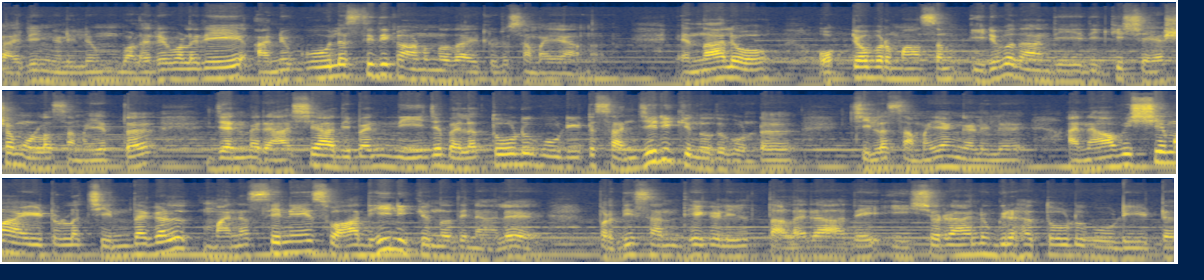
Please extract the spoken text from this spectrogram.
കാര്യങ്ങളിലും വളരെ വളരെ അനുകൂല സ്ഥിതി കാണുന്നതായിട്ടൊരു സമയമാണ് എന്നാലോ ഒക്ടോബർ മാസം ഇരുപതാം തീയതിക്ക് ശേഷമുള്ള സമയത്ത് ജന്മരാശ്യാധിപൻ നീചബലത്തോടു കൂടിയിട്ട് സഞ്ചരിക്കുന്നത് കൊണ്ട് ചില സമയങ്ങളിൽ അനാവശ്യമായിട്ടുള്ള ചിന്തകൾ മനസ്സിനെ സ്വാധീനിക്കുന്നതിനാൽ പ്രതിസന്ധികളിൽ തളരാതെ ഈശ്വരാനുഗ്രഹത്തോടു കൂടിയിട്ട്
